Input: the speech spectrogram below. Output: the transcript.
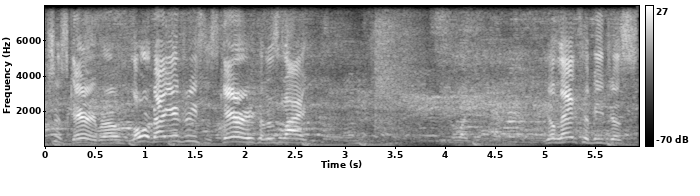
it's just scary, bro. Lower back injuries is scary because it's like, like your legs could be just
